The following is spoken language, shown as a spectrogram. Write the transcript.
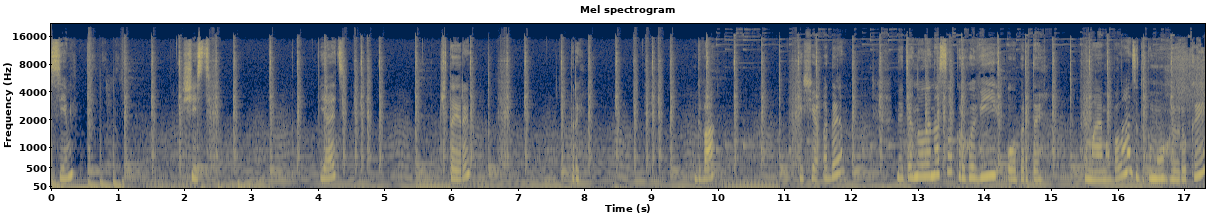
7, 6, 5, 4, 3, 2. І ще один. Натягнули носок, кругові оберти. Тримаємо баланс за допомогою руки.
